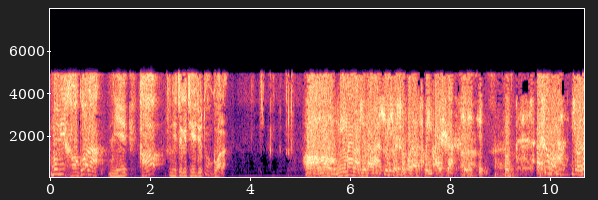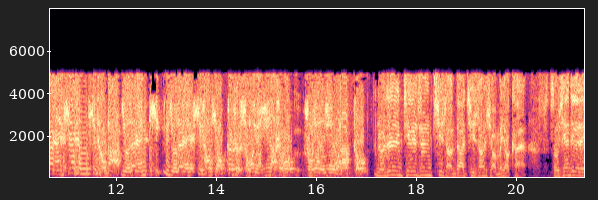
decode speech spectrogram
梦一考过了，你好，你这个劫就躲过了。哦，明白了，明白了，谢谢师傅的慈悲开示，谢谢谢谢。嗯，啊，师傅，有的人天生气场大，有的人气，有的人气场小，这是什么原因呢？师傅，什么样的因果呢？师傅？有的人天生气场大，气场小嘛要看。首先，这个人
